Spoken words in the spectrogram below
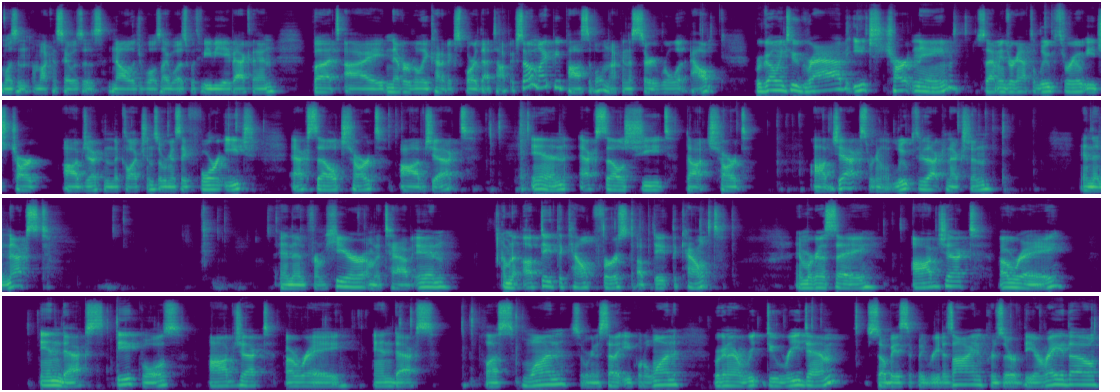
wasn't, I'm not going to say I was as knowledgeable as I was with VBA back then, but I never really kind of explored that topic. So it might be possible. I'm not going to necessarily rule it out. We're going to grab each chart name. So that means we're going to have to loop through each chart object in the collection. So we're going to say for each Excel chart object in Excel sheet dot chart objects. We're going to loop through that connection. And then next, and then from here, I'm going to tab in. I'm going to update the count first, update the count. And we're going to say object array index equals object array index plus one. So we're going to set it equal to one. We're going to re do redim. So basically redesign, preserve the array though.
